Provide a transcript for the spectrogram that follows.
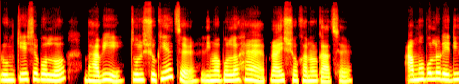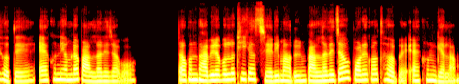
রুমকি এসে বলল, "ভাবি, চুল শুকিয়েছে?" রিমা বলল, "হ্যাঁ, প্রায় শুকানোর কাছে।" আম্মু বলল, "রেডি হতে। এখনই আমরা পার্লারে যাব।" তখন ভাবিরা বলল, "ঠিক আছে রিমা, তুমি পার্লারে যাও, পরে কথা হবে। এখন গেলাম।"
